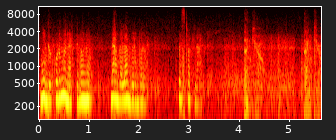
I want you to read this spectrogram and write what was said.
நீங்க குடும்பம் நடத்தணும்னு நாங்கெல்லாம் விரும்புறோம். Best of luck thank you thank you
